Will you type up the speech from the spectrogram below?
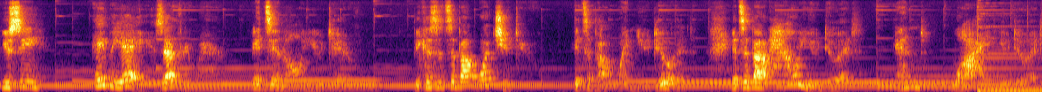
You see, ABA is everywhere. It's in all you do. Because it's about what you do. It's about when you do it. It's about how you do it and why you do it.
